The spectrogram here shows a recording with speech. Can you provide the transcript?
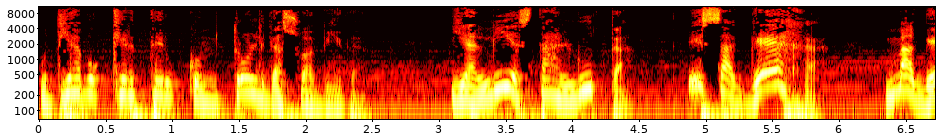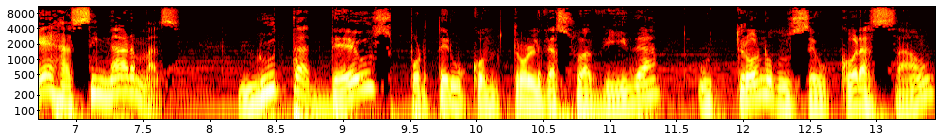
o diabo quer ter o controle da sua vida. E ali está a luta, essa guerra, uma guerra sem armas. Luta Deus por ter o controle da sua vida, o trono do seu coração,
